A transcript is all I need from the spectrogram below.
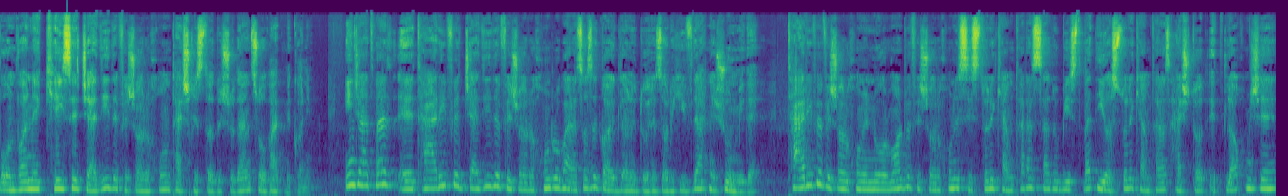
به عنوان case جدید فشار خون تشخیص داده شدن صحبت می کنیم. این جدول تعریف جدید فشار خون رو بر اساس guideline 2017 نشون میده تعریف فشار خون نرمال به فشار خون سیستول کمتر از 120 و دیاستول کمتر از 80 اطلاق میشه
